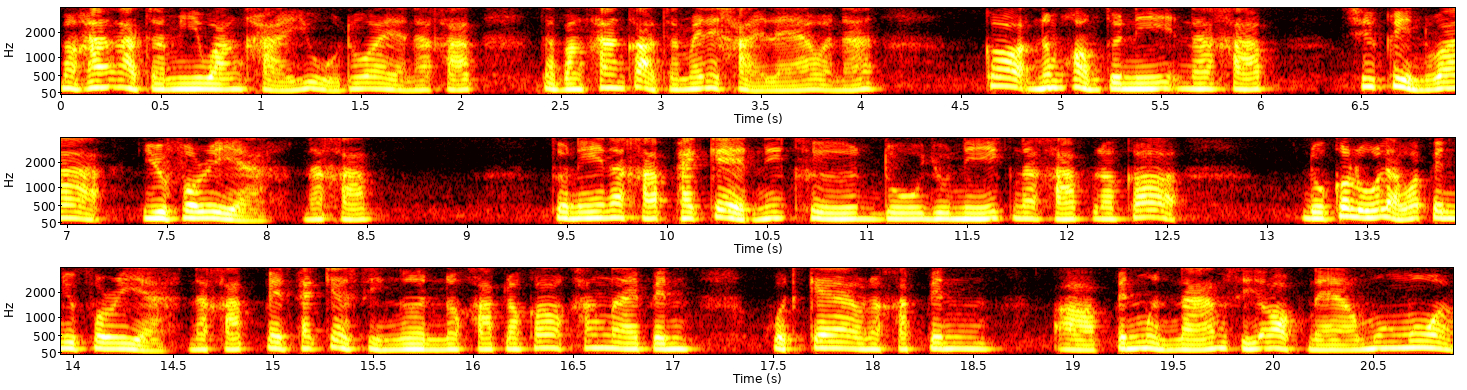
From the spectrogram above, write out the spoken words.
บางห้างอาจจะมีวางขายอยู่ด้วยนะครับ แต่บางห้างก็อาจจะไม่ได้ขายแล้วนะ ก็น้ำหอมตัวนี้นะครับ ชื่อกลิ่นว่า Euphoria นะครับ ตัวนี้นะครับแพ็กเกจนี่คือดูยูนิคนะครับ แล้วก็ดูก็รู้แหละว่าเป็น Euphoria นะครับ เป็นแพ็กเกจสีเงินนะครับ แล้วก็ข้างในเป็นขวดแก้วนะครับ เป็นอ่าเป็นเหมือนน้ำสีออกแนวม่วง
